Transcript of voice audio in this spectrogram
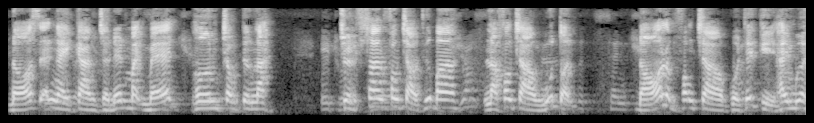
Nó sẽ ngày càng trở nên mạnh mẽ hơn trong tương lai. Chuyển sang phong trào thứ ba là phong trào ngũ tuần. Đó là một phong trào của thế kỷ 20,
